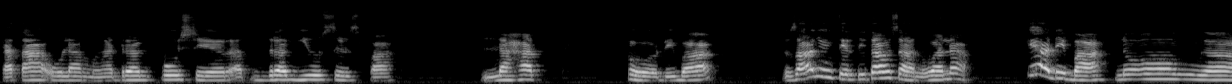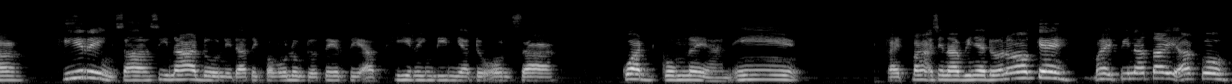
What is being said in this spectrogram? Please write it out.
katao lang, mga drug pusher at drug users pa, lahat. O, oh, di ba? So, saan yung 30,000? Wala. Kaya, di ba, noong uh, hearing sa Senado ni dating Pangulong Duterte at hearing din niya doon sa Quadcom na yan, eh, kahit pa nga sinabi niya doon, okay, may pinatay ako.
